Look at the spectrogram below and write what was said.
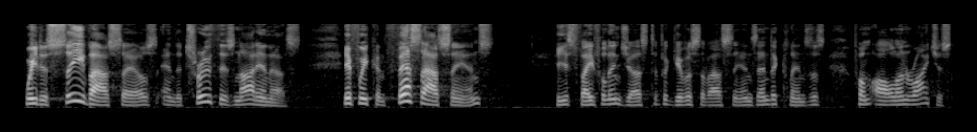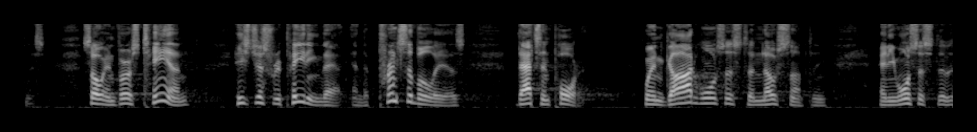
We deceive ourselves, and the truth is not in us. If we confess our sins, He is faithful and just to forgive us of our sins and to cleanse us from all unrighteousness. So in verse 10, He's just repeating that. And the principle is that's important. When God wants us to know something, and He wants us to,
